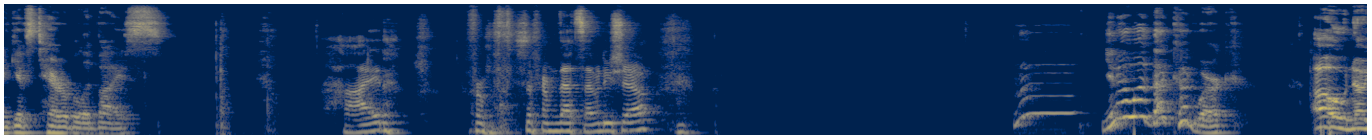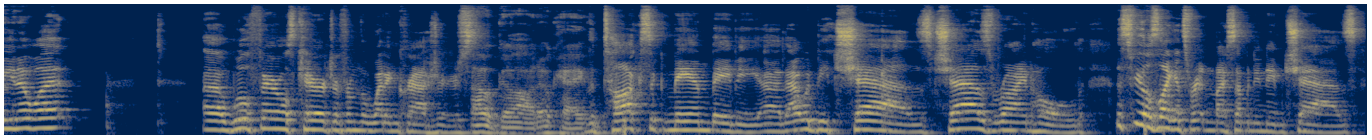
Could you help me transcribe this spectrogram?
and gives terrible advice. Hyde from from that 70s show. Mm, you know what? That could work. Oh, no, you know what? Uh, Will Ferrell's character from The Wedding Crashers. Oh God. Okay. The toxic man baby. Uh, that would be Chaz. Chaz Reinhold. This feels like it's written by somebody named Chaz,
